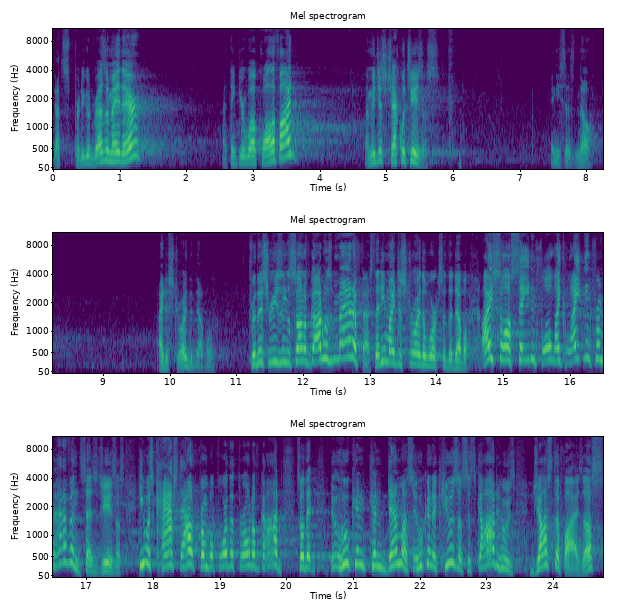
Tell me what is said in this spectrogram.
That's pretty good resume there. I think you're well qualified. Let me just check with Jesus. And he says, No. I destroyed the devil. For this reason, the Son of God was manifest, that he might destroy the works of the devil. I saw Satan fall like lightning from heaven, says Jesus. He was cast out from before the throne of God, so that who can condemn us? Who can accuse us? It's God who justifies us.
